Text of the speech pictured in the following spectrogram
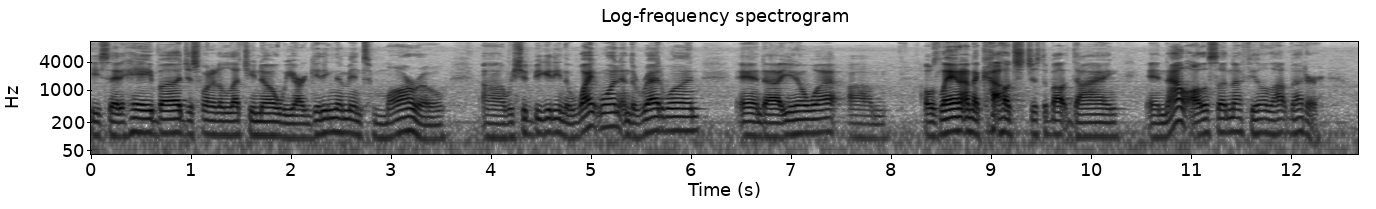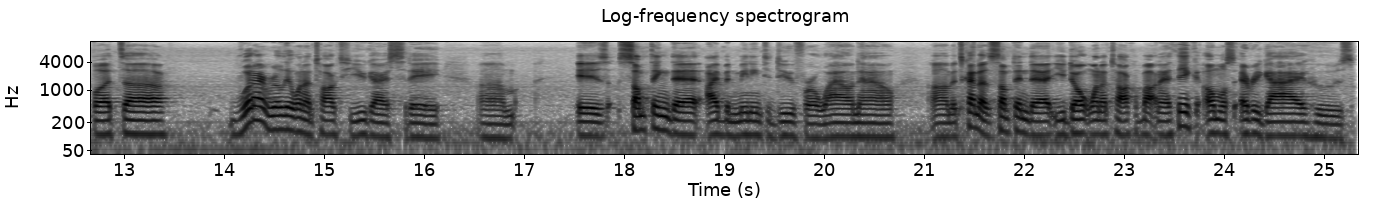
He said, Hey, bud, just wanted to let you know we are getting them in tomorrow. Uh, we should be getting the white one and the red one. And uh, you know what? Um, I was laying on the couch just about dying, and now all of a sudden I feel a lot better. But uh, what I really want to talk to you guys today um, is something that I've been meaning to do for a while now. Um, it's kind of something that you don't want to talk about, and I think almost every guy who's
